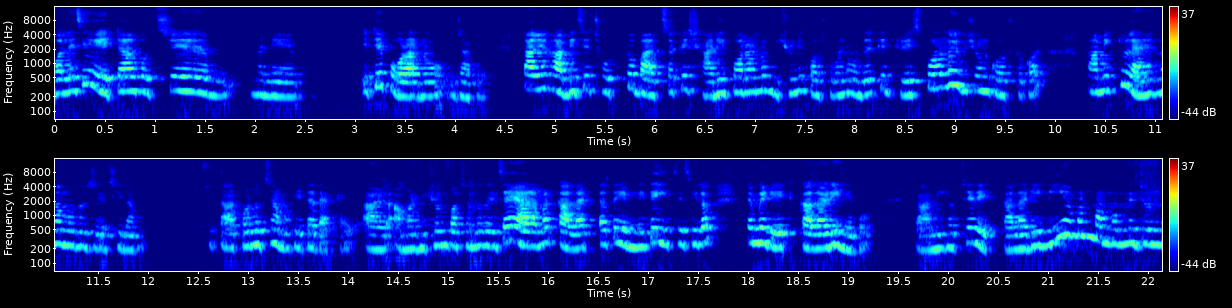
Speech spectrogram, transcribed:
বলে যে এটা হচ্ছে মানে এতে পরানো যাবে। তা আমি ভাবি যে ছোট্ট বাচ্চাকে শাড়ি পরানো ভীষণই কষ্ট মানে ওদেরকে ড্রেস পরানোই ভীষণ কষ্টকর। তো আমি একটু লেহেঙ্গা মতো চেয়েছিলাম। তো তারপর হচ্ছে আমাকে এটা দেখায়। আর আমার ভীষণ পছন্দ হয়ে যায়। আর আমার কালারটা তো এমনিতেই ইচ্ছে ছিল যে আমি রেড কালারই নেব। তো আমি হচ্ছে রেড কালারই নিই আমার মামামের জন্য।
